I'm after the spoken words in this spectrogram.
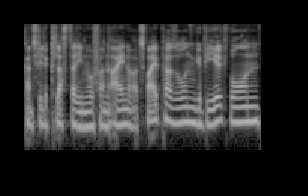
ganz viele Cluster, die nur von ein oder zwei Personen gewählt wurden.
